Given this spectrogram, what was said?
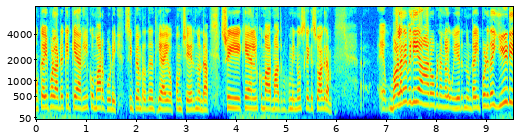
നമുക്ക് ഇപ്പോൾ അഡ്വക്കേറ്റ് കെ അനിൽകുമാർ കൂടി സി പി എം പ്രതിനിധിയായി ഒപ്പം ചേരുന്നുണ്ട്. ശ്രീ കെ അനിൽകുമാർ മാതൃഭൂമി ന്യൂസിലേക്ക് സ്വാഗതം. വളരെ വലിയ ആരോപണങ്ങൾ ഉയരുന്നുണ്ട്. ഇപ്പോഴത്തെ ഇ ഡി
